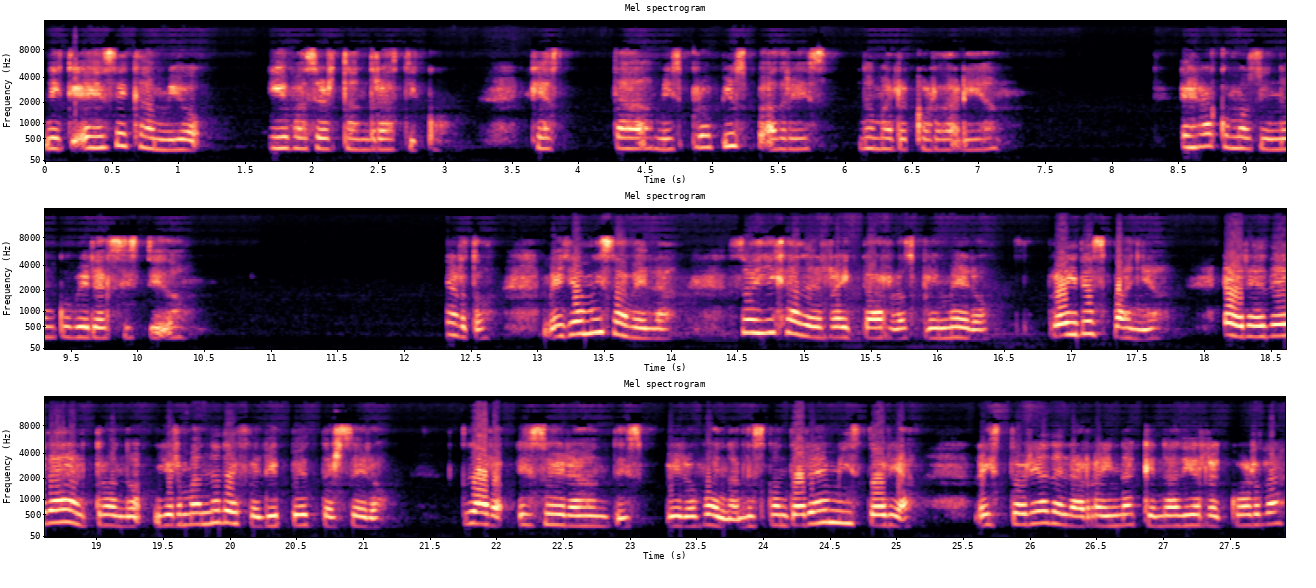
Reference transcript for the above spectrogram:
ni que ese cambio iba a ser tan drástico que hasta mis propios padres no me recordarían. Era como si nunca hubiera existido. Cierto, me llamo Isabela, soy hija del rey Carlos I, rey de España, heredera al trono y hermana de Felipe III. Claro, eso era antes, pero bueno, les contaré mi historia, la historia de la reina que nadie recuerda,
